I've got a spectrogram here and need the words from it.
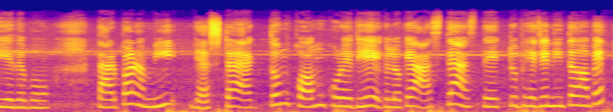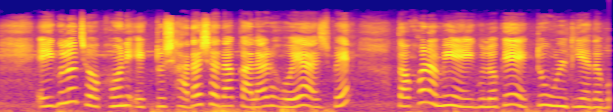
দিয়ে দেব। তারপর আমি গ্যাসটা একদম কম করে দিয়ে এগুলোকে আস্তে আস্তে একটু ভেজে নিতে হবে। এইগুলো যখন একটু সাদা সাদা কালার হয়ে আসবে, তখন আমি এইগুলোকে একটু উল্টিয়ে দেব।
